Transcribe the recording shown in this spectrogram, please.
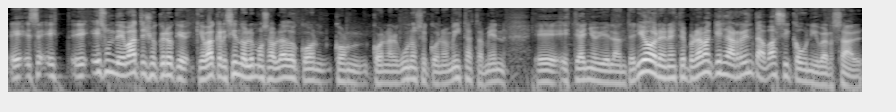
Eh, es, un debate, yo creo que, va creciendo, lo hemos hablado con, con, con algunos economistas también este año y el anterior en este programa, que es la renta básica universal.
